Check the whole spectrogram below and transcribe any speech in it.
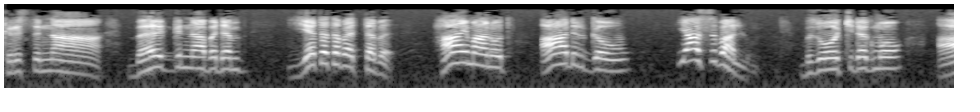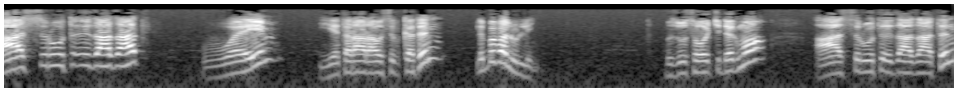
ክርስትና በሕግና በደንብ የተተበተበ ሃይማኖት አድርገው ያስባሉ። ብዙዎች ደግሞ አስሩ ትእዛዛት ወይም የተራራው ስብከትን ልብ በሉልኝ። ብዙ ሰዎች ደግሞ አስሩ ትእዛዛትን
